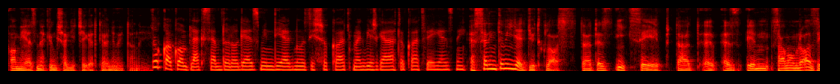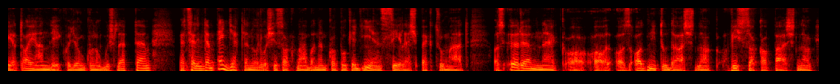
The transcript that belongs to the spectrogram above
amihez nekünk segítséget kell nyújtani. Sokkal komplexebb dolog ez, mint diagnózisokat, meg vizsgálatokat végezni. Ez szerintem így együtt klassz, tehát ez így szép, tehát ez én számomra azért ajándék, hogy onkológus lettem, mert szerintem egyetlen orvosi szakmában nem kapok egy ilyen széles spektrumát az örömnek, a, a, az adni tudásnak, a visszakapásnak.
